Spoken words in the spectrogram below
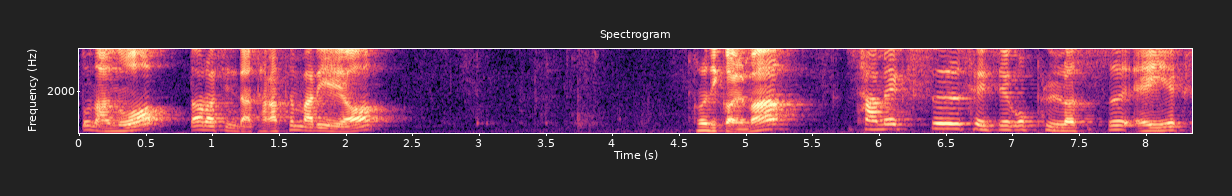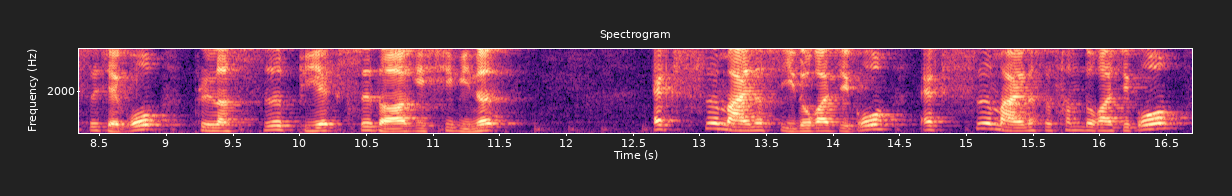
또 나누어 떨어진다. 다 같은 말이에요. 그러니까 얼마? 3x 세제곱 플러스 ax 제곱 플러스 bx 더하기 12는 x 마이너스 2도 가지고 x 마이너스 3도 가지고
